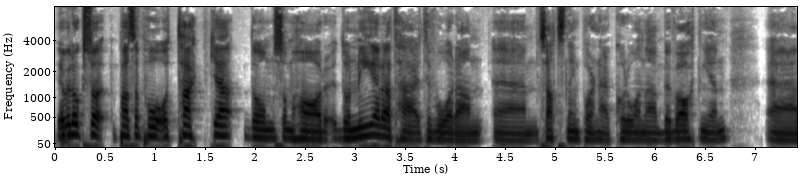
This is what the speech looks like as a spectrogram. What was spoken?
Jag vill också passa på att tacka de som har donerat här till våran eh, satsning på den här coronabevakningen. Eh,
